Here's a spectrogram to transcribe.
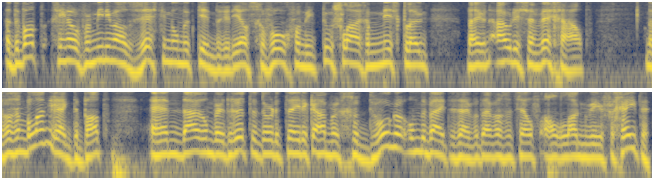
Het debat ging over minimaal 1600 kinderen die als gevolg van die toeslagenmiskleun bij hun ouders zijn weggehaald. Dat was een belangrijk debat en daarom werd Rutte door de Tweede Kamer gedwongen om erbij te zijn, want hij was het zelf al lang weer vergeten.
